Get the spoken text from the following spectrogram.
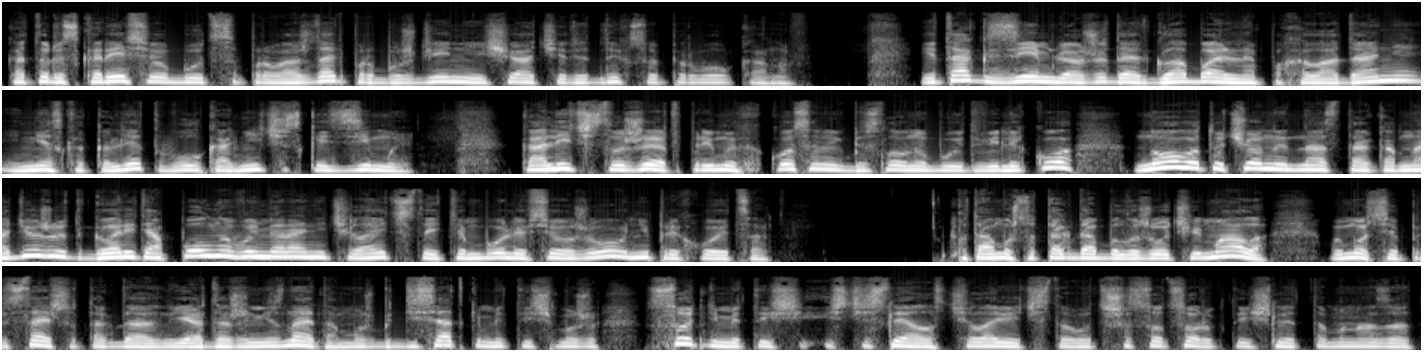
которые, скорее всего, будут сопровождать пробуждение еще очередных супервулканов. Итак, Землю ожидает глобальное похолодание и несколько лет вулканической зимы. Количество жертв прямых и косвенных, безусловно, будет велико, но вот ученые нас так обнадеживают, говорить о полном вымирании человечества и тем более всего живого не приходится. Потому что тогда было же очень мало. Вы можете себе представить, что тогда, я даже не знаю, там, может быть, десятками тысяч, может, сотнями тысяч исчислялось человечество, вот 640 тысяч лет тому назад.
